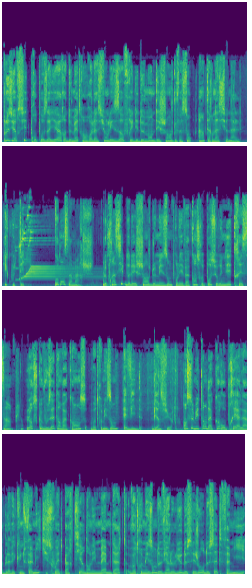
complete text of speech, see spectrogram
Plusieurs sites proposent d'ailleurs de mettre en relation les offres et les demandes d'échange de façon internationale. Écoutez. Comment ça marche? Le principe de l'échange de maison pour les vacances repose sur une idée très simple. Lorsque vous êtes en vacances, votre maison est vide, bien sûr. En se mettant d'accord au préalable avec une famille qui souhaite partir dans les mêmes dates, votre maison devient le lieu de séjour de cette famille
